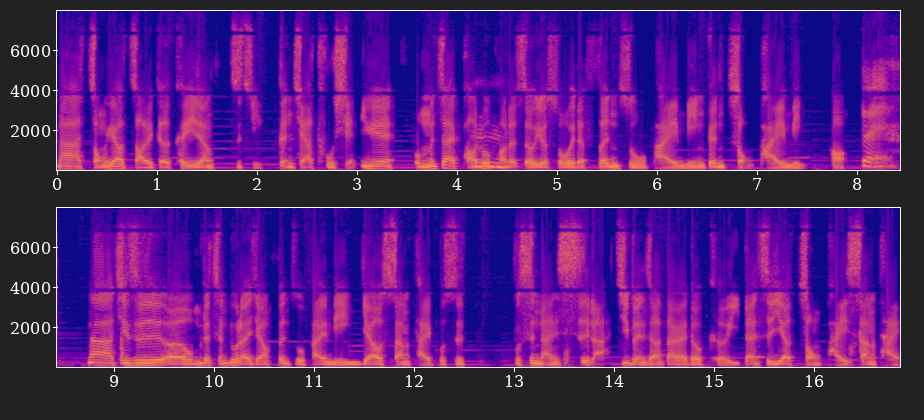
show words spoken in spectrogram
那总要找一个可以让自己更加凸显。因为我们在跑路跑的时候有所谓的分组排名跟总排名，哦，对。那其实呃，我们的程度来讲，分组排名要上台不是。不是难事啦，基本上大概都可以，但是要总排上台，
